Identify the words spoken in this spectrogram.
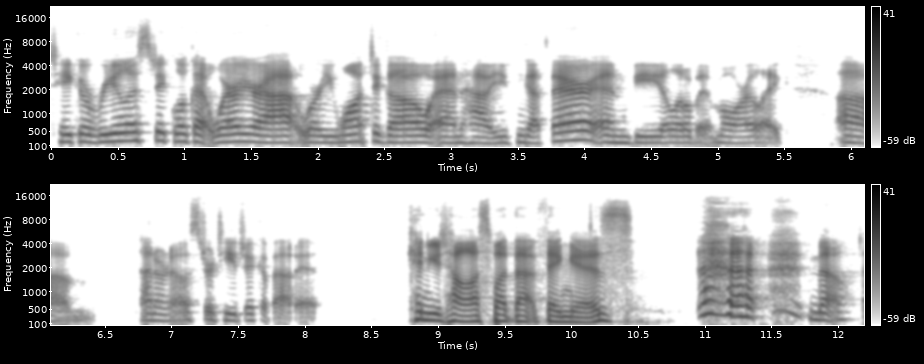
take a realistic look at where you're at, where you want to go and how you can get there and be a little bit more like um I don't know, strategic about it. Can you tell us what that thing is? no.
